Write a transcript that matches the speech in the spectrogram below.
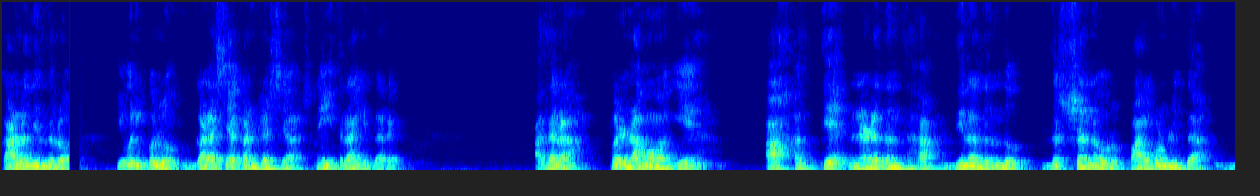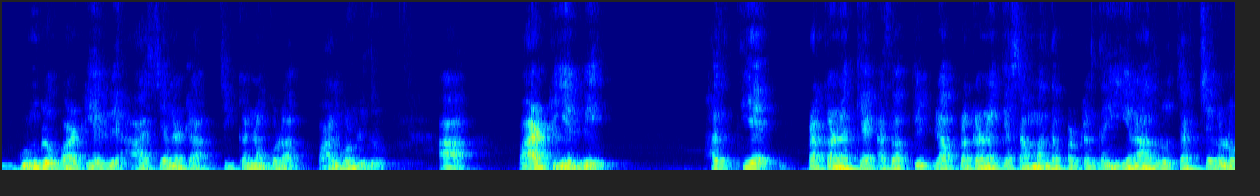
ಕಾರಣದಿಂದಲೂ ಇವರಿಬ್ಬರು ಗಳಸ್ಯ ಕಂಠಸ್ಯ ಸ್ನೇಹಿತರಾಗಿದ್ದಾರೆ. ಅದರ ಪರಿಣಾಮವಾಗಿ ಆ ಹತ್ಯೆ ನಡೆದಂತಹ ದಿನದಂದು ದರ್ಶನ್ ಅವರು ಪಾಲ್ಗೊಂಡಿದ್ದ ಗುಂಡು ಪಾರ್ಟಿಯಲ್ಲಿ ಹಾಸ್ಯ ನಟ ಚಿಕ್ಕಣ್ಣ ಕೂಡ ಪಾಲ್ಗೊಂಡಿದ್ದರು. ಆ ಪಾರ್ಟಿಯಲ್ಲಿ ಹತ್ಯೆ ಪ್ರಕರಣಕ್ಕೆ ಅಥವಾ ಕಿಡ್ನಾಪ್ ಪ್ರಕರಣಕ್ಕೆ ಸಂಬಂಧಪಟ್ಟಂತೆ ಏನಾದರೂ ಚರ್ಚೆಗಳು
